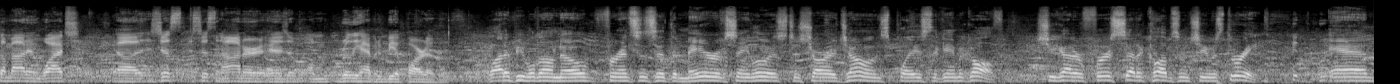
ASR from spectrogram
come out and watch, uh, it's just it's just an honor, and I'm really happy to be a part of it. A lot of people don't know, for instance, that the mayor of St. Louis, Tishaura Jones, plays the game of golf. She got her first set of clubs when she was three. and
